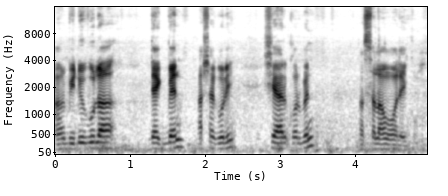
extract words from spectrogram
আমার ভিডিওগুলা দেখবেন, আশা করি শেয়ার করবেন। আসসালামু আলাইকুম।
